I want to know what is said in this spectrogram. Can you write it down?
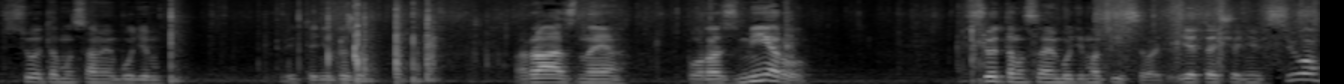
Все это мы с вами будем... Видите, они даже разные по размеру. Все это мы с вами будем описывать. И это еще не все.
